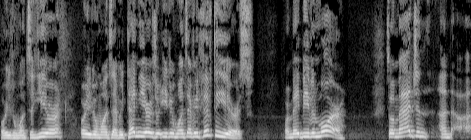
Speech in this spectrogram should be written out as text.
or even once a year or even once every 10 years, or even once every 50 years, or maybe even more. So imagine an uh,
